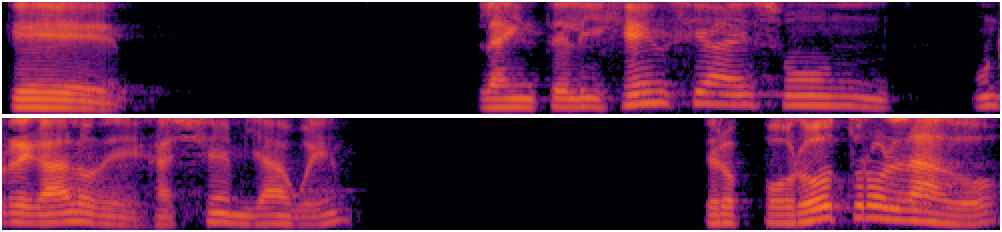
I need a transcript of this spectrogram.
que la inteligencia es un, un regalo de Hashem Yahweh, pero por otro lado,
